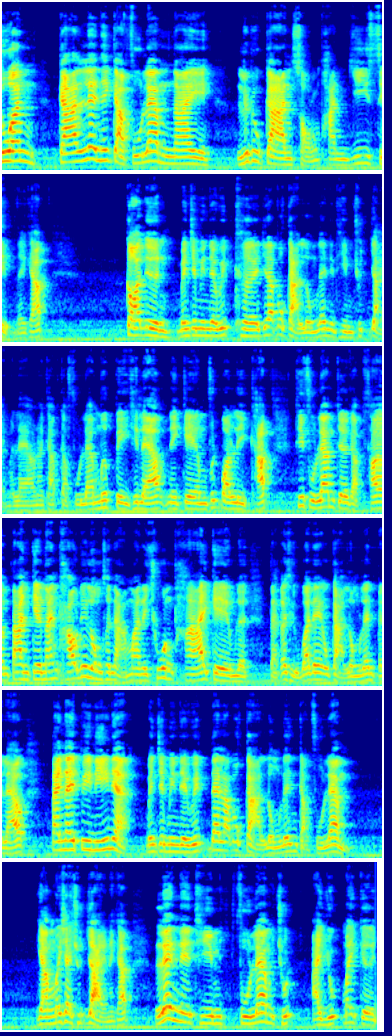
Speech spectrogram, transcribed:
ส่วนการเล่นให้กับฟูลแลมในฤดูกาล 2020 นะครับ ก่อนอื่นเบนจามินเดวิดเคยได้รับโอกาสลงเล่นในทีมชุดใหญ่มาแล้วนะครับ กับฟูลแลมเมื่อปีที่แล้วในเกมฟุตบอลลีกครับ ที่ฟูลแลมเจอกับซา u t ์ a ตันเกมนั้นเขาได้ลงสนามมาในช่วงท้ายเกมเลย แต่ก็ถือว่าได้โอกาสลงเล่นไปแล้ว แต่ในปีนี้เนี่ยเบนจามินเดวิดได้รับโอกาสลงเล่นกับฟูลแลมยังไม่ใช่ชุดใหญ่นะครับเล่นในทีมฟูลแลมชุดอายุไม่เกิน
